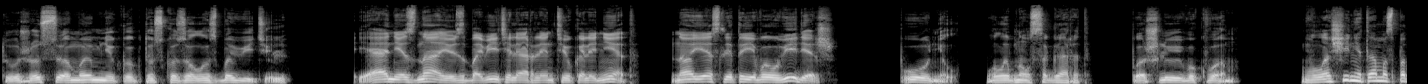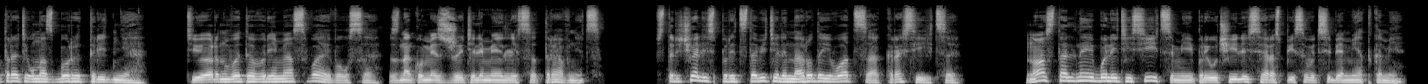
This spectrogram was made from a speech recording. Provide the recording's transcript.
«То же самое мне как-то сказал Избавитель». «Я не знаю, Избавителя Орлентюк или нет, но если ты его увидишь...» «Понял», – улыбнулся Гаррет. «Пошлю его к вам». В лощине Тамас потратил на сборы три дня. Тьорн в это время осваивался, знакомясь с жителями леса Травниц. Встречались представители народа его отца, красийцы. Но остальные были тесийцами и приучились расписывать себя метками.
